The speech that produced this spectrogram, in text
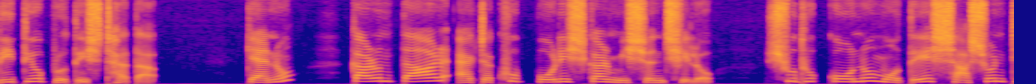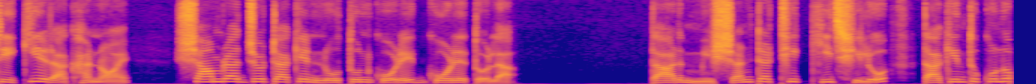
দ্বিতীয় প্রতিষ্ঠাতা। কেন? কারণ তার একটা খুব পরিষ্কার মিশন ছিল, শুধু কোনো মতে শাসন টিকিয়ে রাখা নয়, সাম্রাজ্যটাকে নতুন করে গড়ে তোলা। তার মিশনটা ঠিক কী ছিল তা কিন্তু কোনো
